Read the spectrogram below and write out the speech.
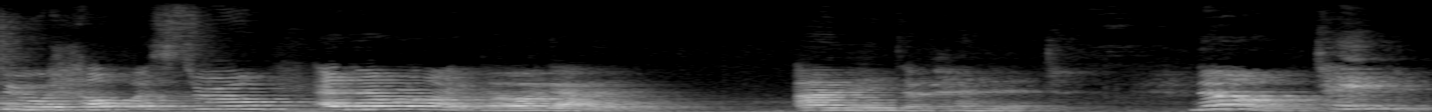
to help us through, and then we're like, no, I got it. I'm independent. No, take it.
